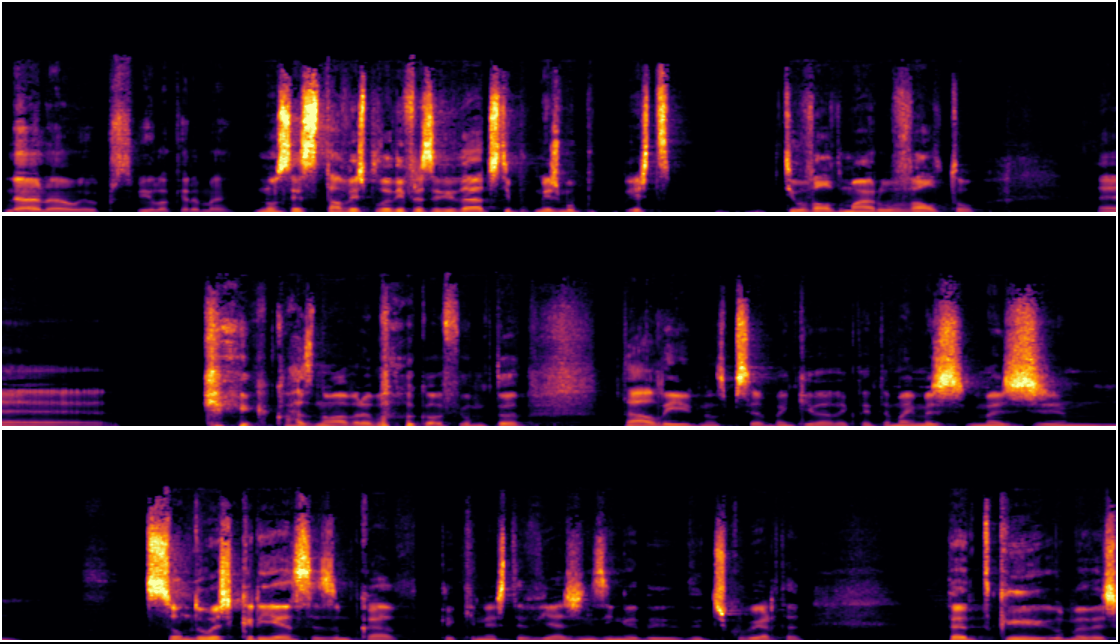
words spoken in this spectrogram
Não, não, eu percebi logo que era mãe. Não sei se talvez pela diferença de idades, tipo, mesmo este tio Valdemar, o Valto, eh, que, que quase não abre a boca ao filme todo, está ali, não se percebe bem que idade é que tem também, mas, mas hum, são duas crianças um bocado que aqui nesta viagenzinha de, de descoberta. Tanto que uma das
